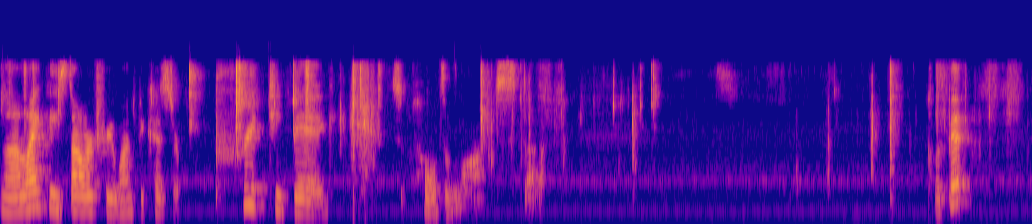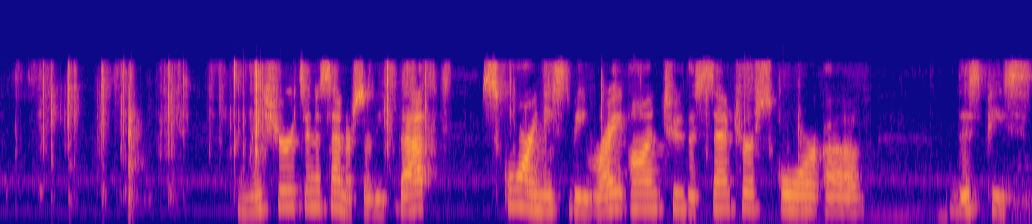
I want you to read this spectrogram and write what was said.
Now, I like these Dollar Tree ones because they're pretty big. So it holds a lot of stuff. Clip it. And make sure it's in the center. So the, that scoring needs to be right onto the center score of this piece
